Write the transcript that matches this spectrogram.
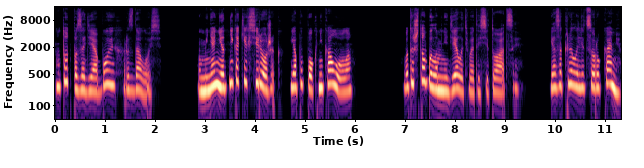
Но тут позади обоих раздалось. «У меня нет никаких сережек, я пупок не колола». Вот и что было мне делать в этой ситуации? Я закрыла лицо руками,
